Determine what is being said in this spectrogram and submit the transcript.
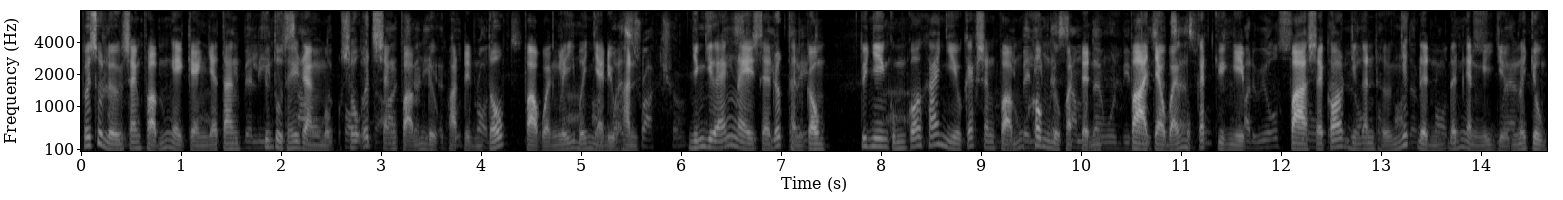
Với số lượng sản phẩm ngày càng gia tăng, chúng tôi thấy rằng một số ít sản phẩm được hoạch định tốt và quản lý bởi nhà điều hành. Những dự án này sẽ rất thành công Tuy nhiên cũng có khá nhiều các sản phẩm không được hoạch định và chào bán một cách chuyên nghiệp và sẽ có những ảnh hưởng nhất định đến ngành nghỉ dưỡng nói chung.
